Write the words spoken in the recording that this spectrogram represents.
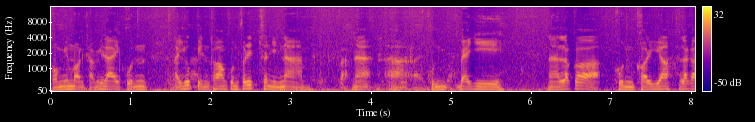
ผมยิมรอนขาวิไลคุณอายุปิ่นทองคุณฟริดสนินนามนะคุณแบยีนะแล้วก็คุณคอริยะแล้วก็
